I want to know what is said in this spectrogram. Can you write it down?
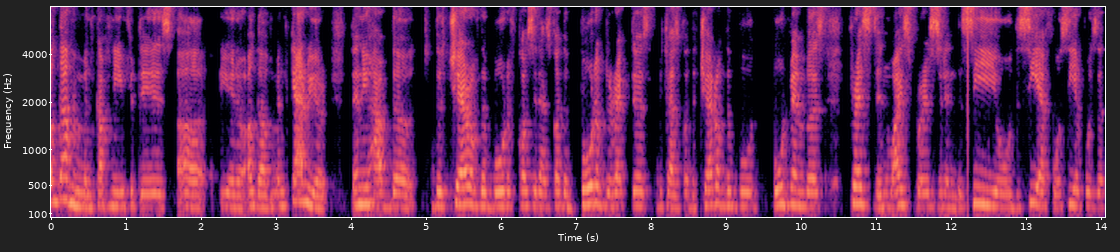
a government company if it is uh, you know a government carrier. Then you have the the chair of the board of course it has got the board of directors which has got the chair of the board board members president vice president the ceo the cfo cfo is the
